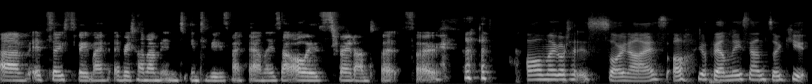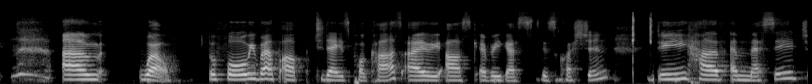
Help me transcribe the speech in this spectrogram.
Um, it's so sweet. My every time I'm in interviews, my families are always straight onto it. So Oh my gosh, that is so nice. Oh, your family sounds so cute. Um, well, before we wrap up today's podcast, I ask every guest this question. Do you have a message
